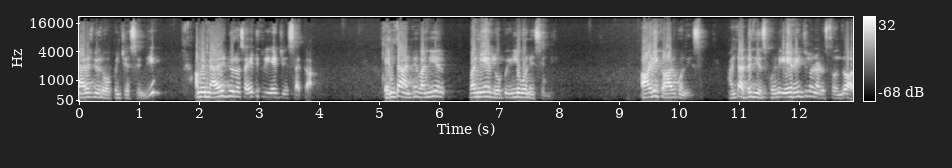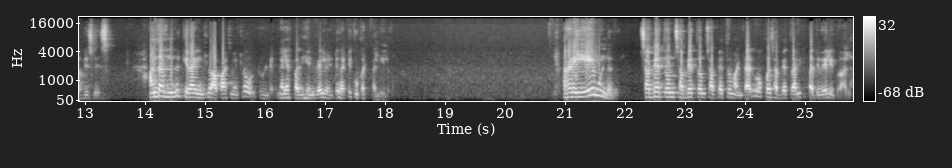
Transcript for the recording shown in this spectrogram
మ్యారేజ్ బ్యూరో ఓపెన్ చేసింది. ఆమె మ్యారేజ్ బ్యూరో సైట్ క్రియేట్ చేశాక ఎంత అంటే వన్ ఇయర్ వన్ ఇయర్ లోపు ఇల్లు కొనేసింది. ఆడి కారు కొనేసి అంటే అర్థం చేసుకోండి ఏ రేంజ్లో నడుస్తుందో ఆ బిజినెస్ అంతకుముందు కిరాయి ఇంట్లో అపార్ట్మెంట్లో ఉంటుండే. నెలకు పదిహేను వేలు రెంట్ కట్టి కూకట్పల్లిలో. అక్కడ ఏముండదు. సభ్యత్వం సభ్యత్వం సభ్యత్వం అంటారు. ఒక్కో సభ్యత్వానికి పదివేలు ఇవ్వాలి.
